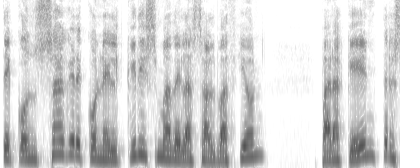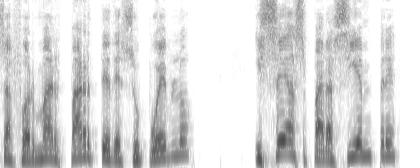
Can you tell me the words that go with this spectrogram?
te consagre con el crisma de la salvación para que entres a formar parte de su pueblo y seas para siempre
